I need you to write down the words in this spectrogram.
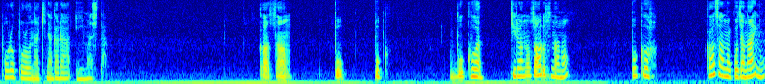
ポロポロ泣きながら言いました「母さんぼ僕僕はティラノサウルスなの？僕は母さんの子じゃないの?」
